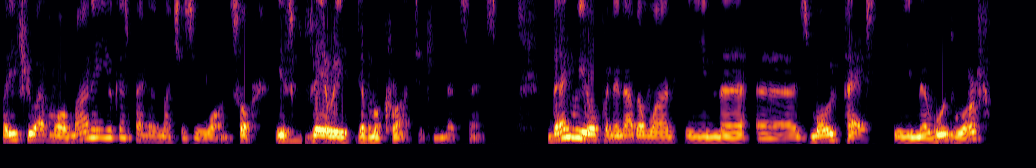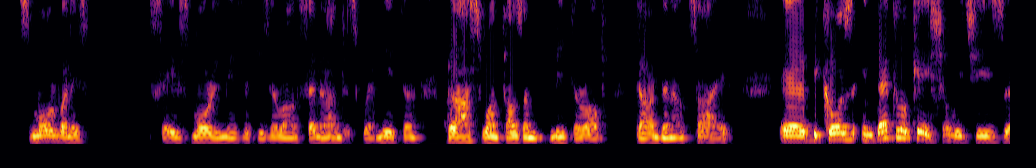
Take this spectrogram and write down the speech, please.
But if you have more money, you can spend as much as you want. So it's very democratic in that sense. Then we open another one in uh, a small test in uh, Wandsworth. Small one is say small it means that it's around 700 square meter plus 1000 meter of garden outside uh, because in that location which is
